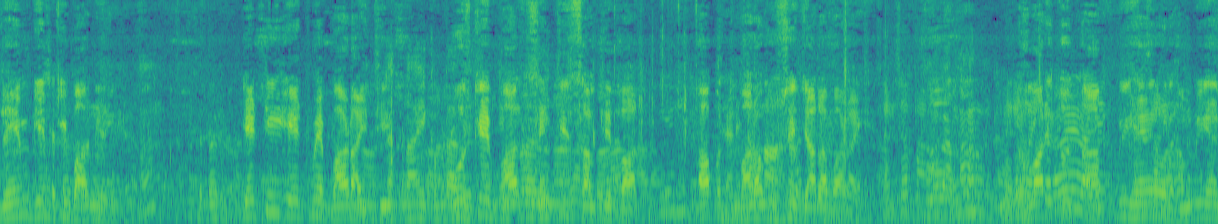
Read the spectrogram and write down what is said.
ब्लेम गेम की बात नहीं। है 88 में बाढ़ आई थी उसके बाद सैंतीस साल के बाद अब दोबारा उससे ज़्यादा बाढ़ आई। हमारे तो आप भी हैं और हम भी हैं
